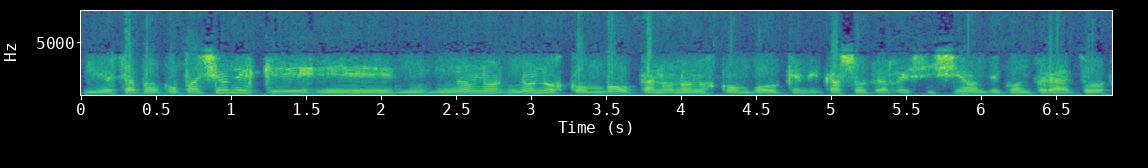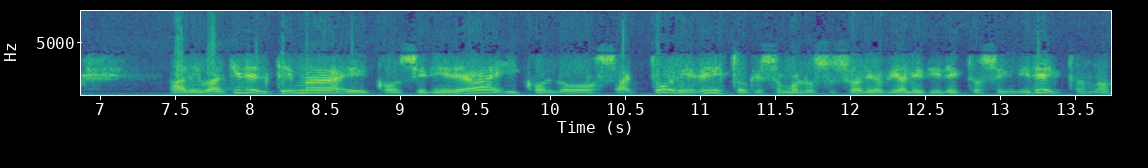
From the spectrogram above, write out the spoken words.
Y nuestra preocupación es que eh, no, no, no nos convocan o no nos convoquen en caso de rescisión de contrato a debatir el tema eh, con seriedad y con los actores de esto, que somos los usuarios viales directos e indirectos, ¿no?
